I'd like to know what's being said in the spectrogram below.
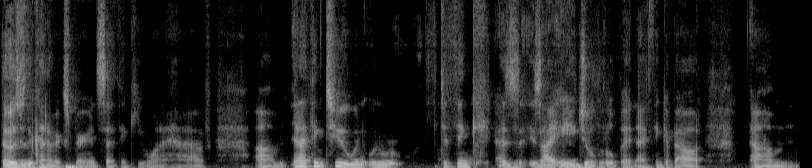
those are the kind of experience I think you want to have. Um, and I think too, when, when we're to think as as I age a little bit and I think about um,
